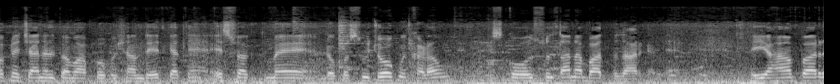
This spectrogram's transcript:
अपने चैनल पर हम आपको खुश आमदेद कहते हैं। इस वक्त मैं डोकसू चौक में खड़ा हूँ। इसको सुल्तानाबाद बाज़ार कहते हैं। यहाँ पर,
